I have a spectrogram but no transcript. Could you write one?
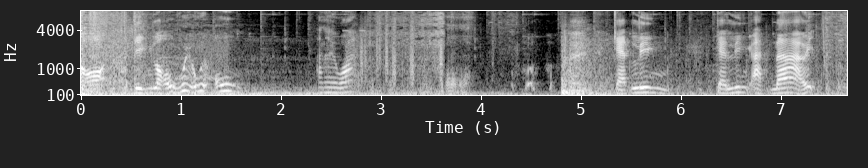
ล้อยิงล้อโอ้ยโอ้ยโอ้อะไรวะโอ้แกตลิงแกตลิงอัดหน้าเฮ้ยโอ้โห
